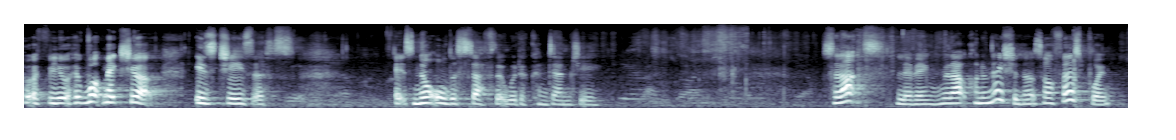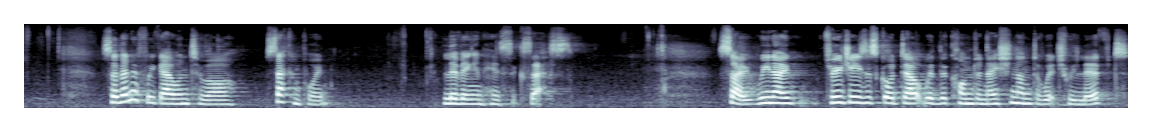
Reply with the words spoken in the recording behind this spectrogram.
what makes you up, is Jesus. It's not all the stuff that would have condemned you. So that's living without condemnation. That's our first point. So then, if we go on to our second point, living in his success. So we know through Jesus, God dealt with the condemnation under which we lived.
